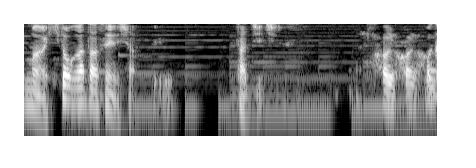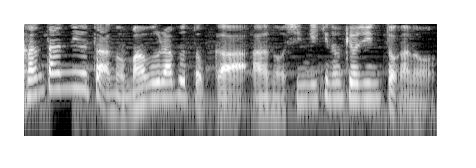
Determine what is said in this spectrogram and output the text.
まあ、人型戦車っていう立ち位置です。はいはいまあ、はい。簡単に言うと、あの、マブラブとか、あの、進撃の巨人とかの、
